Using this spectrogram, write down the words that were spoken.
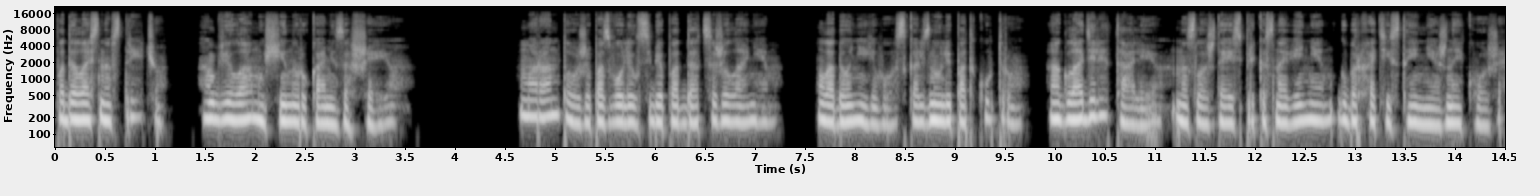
подалась навстречу, обвела мужчину руками за шею. Маран тоже позволил себе поддаться желаниям. Ладони его скользнули под кутру, огладили талию, наслаждаясь прикосновением к бархатистой нежной коже.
